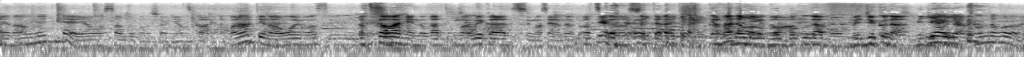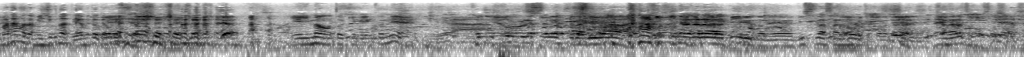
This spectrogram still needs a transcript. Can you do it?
いやなんでって山本さんとこの商品扱わへんのかなっていうのは思います。扱わへんのかって、まあ、上からすいません。なんか扱わせていただいてないいやかなまだもっていうのは僕がもう未熟な未熟な。いやいやそんなことない。まだまだ未熟なんでやめといたい方がい。いですよやいや今をときめくね。このプロレスのくだりは 聞きながらビールのねリスナーさんが多いところで必ず放送します。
